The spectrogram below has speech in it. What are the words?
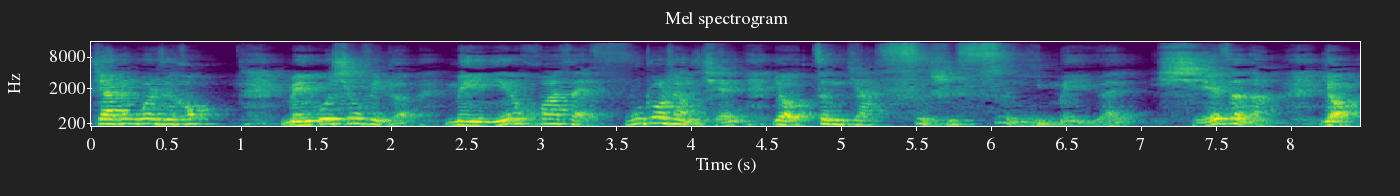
加征关税后，美国消费者每年花在服装上的钱要增加四十四亿美元，鞋子呢要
